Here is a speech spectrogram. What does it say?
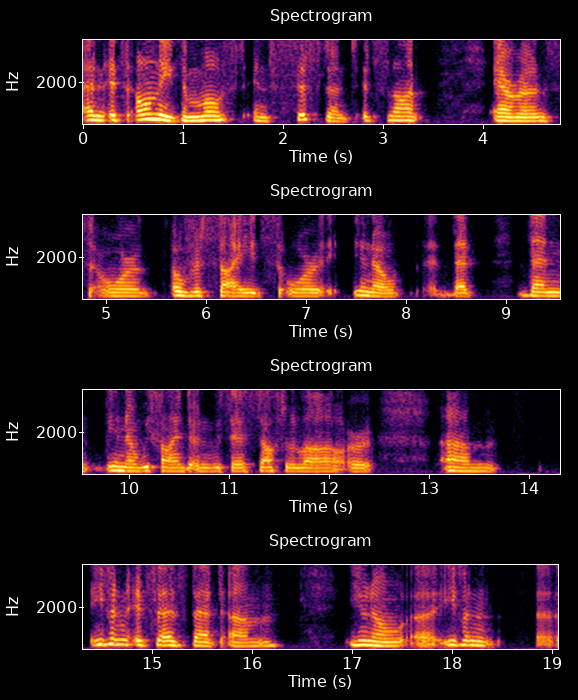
and it's only the most insistent. It's not errors or oversights or you know that then you know we find and we say astaghfirullah or um, even it says that um, you know, uh, even uh,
